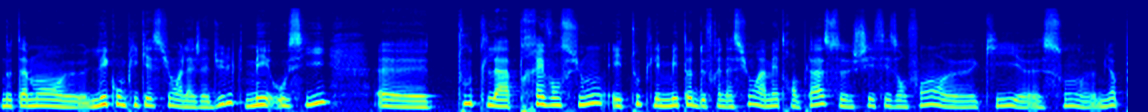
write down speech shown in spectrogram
notamment les complications à l'âge adulte, mais aussi toute la prévention et toutes les méthodes de freination à mettre en place chez ces enfants euh, qui euh, sont euh, myopes.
